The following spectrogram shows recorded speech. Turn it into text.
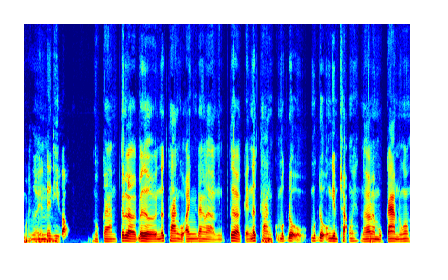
mọi người Ừ. nên hy vọng Màu cam, tức là bây giờ nấc thang của anh đang là tức là cái nấc thang của mức độ mức độ nghiêm trọng ấy, nó là màu cam đúng không?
